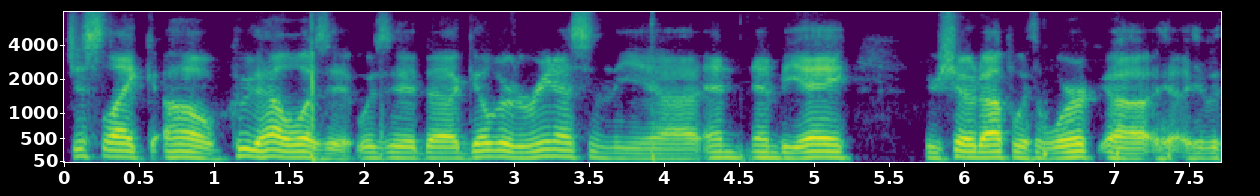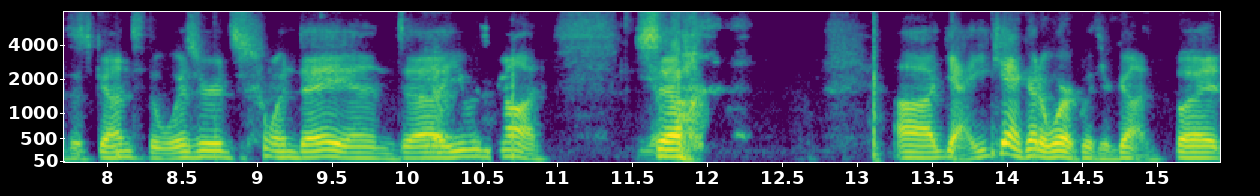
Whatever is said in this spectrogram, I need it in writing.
just like oh who the hell was it? Was it uh, gilbert arenas in the uh N- nba who showed up with work uh with his gun to the wizards one day and uh he was gone? So uh yeah you can't go to work with your gun but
